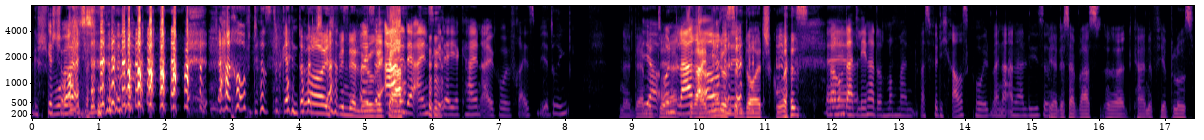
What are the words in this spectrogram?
Geschwört. Darauf, dass du kein Deutsch Oh, ich kannst. bin der Weißt du, Lyriker. Der Einzige, der hier kein alkoholfreies Bier trinkt. Ne, der Ja, mit der und Lara drei auch Minus nicht. im Deutschkurs. Warum? Äh, Da hat Lena doch nochmal was für dich rausgeholt, meine Analyse. ja, deshalb war es äh, keine 4 plus.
